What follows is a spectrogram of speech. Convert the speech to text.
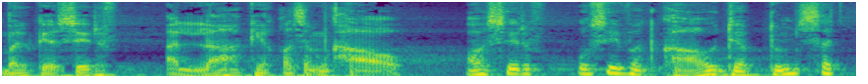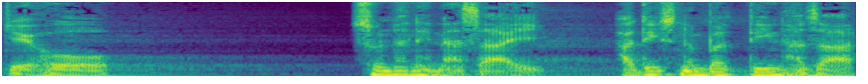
بلکہ صرف اللہ کی قسم کھاؤ، اور صرف اسی وقت کھاؤ جب تم سچے ہو۔ سنن نسائی، حدیث نمبر تین ہزار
